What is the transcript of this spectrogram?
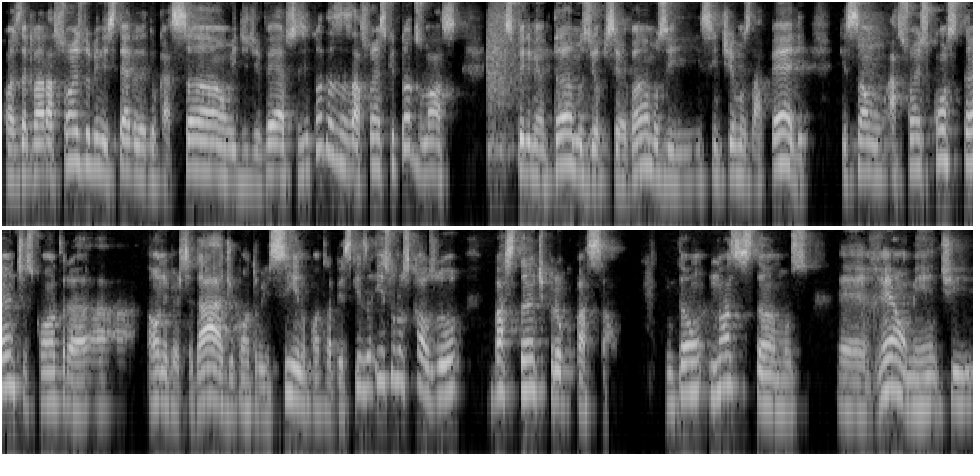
com as declarações do Ministério da Educação e de diversos, e todas as ações que todos nós experimentamos e observamos e, sentimos na pele, que são ações constantes contra a, universidade, contra o ensino, contra a pesquisa, isso nos causou bastante preocupação. Então, nós estamos é, realmente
